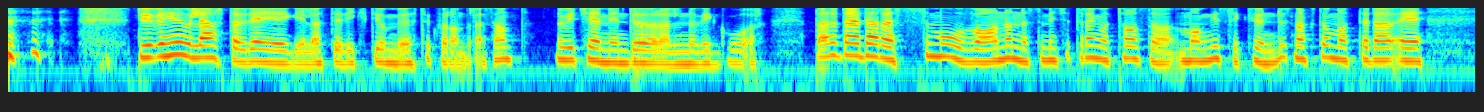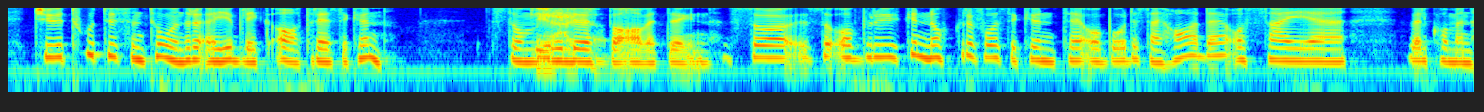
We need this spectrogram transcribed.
Du, vi har jo lært av deg, Egil, at det er viktig å møte hverandre. sant? Når vi kommer inn døra, eller når vi går. Bare de der små vanene som ikke trenger å ta så mange sekunder. Du snakket om at det der er 22 200 øyeblikk av tre sekunder som i løpet av et døgn. Så, så, å bruke noen få sekunder til å både si ha det og si eh, velkommen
